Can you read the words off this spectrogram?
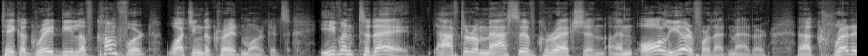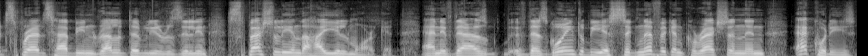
take a great deal of comfort watching the credit markets. Even today, after a massive correction, and all year for that matter, uh, credit spreads have been relatively resilient, especially in the high yield market. And if there's if there's going to be a significant correction in equities,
